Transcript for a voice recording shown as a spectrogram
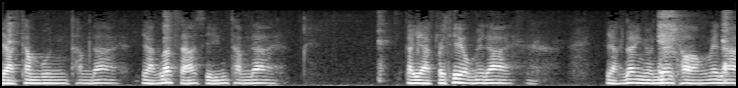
อยากทำบุญทำได้ อยากรักษาศีลทำได้ แต่อยากไปเที่ยวไม่ได้ อยากได้เงินได้ทองไม่ได้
